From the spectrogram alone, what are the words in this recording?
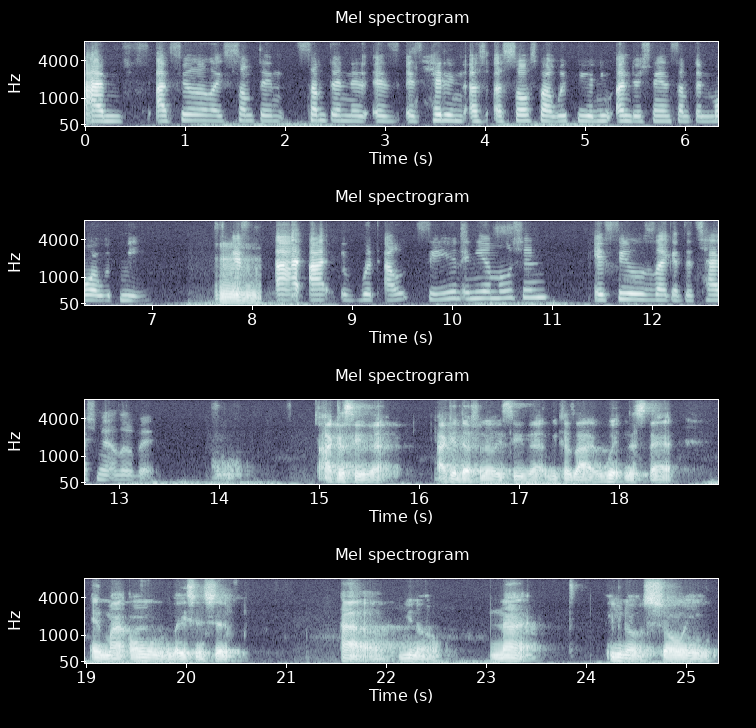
I'm I feel like something something is is, hitting a, a soft spot with you, and you understand something more with me. If Mm. I, I without seeing any emotion, it feels like a detachment a little bit. I can see that. I could definitely see that because I witnessed that in my own relationship. How you know, not you know, showing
